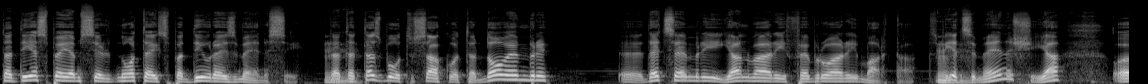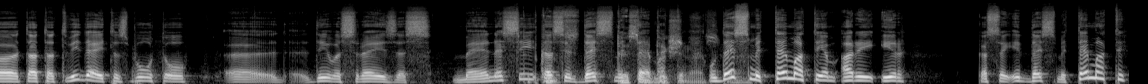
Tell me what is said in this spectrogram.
tad iespējams ir noteikts pat divreiz mēnesī. Tātad mm. tas būtu sākot ar novembri, eh, decembrī, janvārī, februārī, martā. Tas mm. pieci mēneši, ja. Tātad vidēji tas būtu uh, divas reizes mēnesī, tas ir desmit, temati. Un desmit tematiem arī ir, kas ir desmit temati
